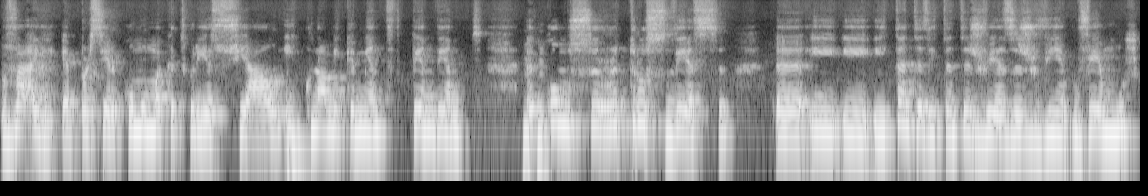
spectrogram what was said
vai aparecer como uma categoria social economicamente dependente, uhum. como se retrocedesse, eh, e, e, e tantas e tantas vezes vemos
